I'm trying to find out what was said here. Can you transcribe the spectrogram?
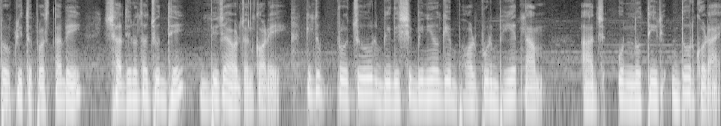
প্রকৃত প্রস্তাবে স্বাধীনতা যুদ্ধে বিজয় অর্জন করে। কিন্তু প্রচুর বিদেশি বিনিয়োগে ভরপুর ভিয়েতনাম আজ উন্নতির দোরগোড়ায়।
